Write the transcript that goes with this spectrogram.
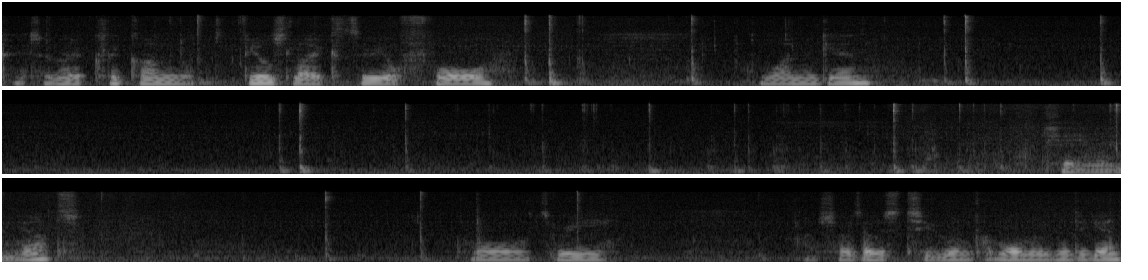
Okay, so I've got to click on what feels like three or four. One again. Okay, moving out. Four, three. I'm sorry, that was two and got more movement again.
